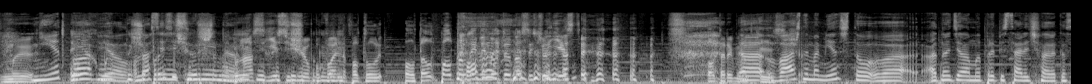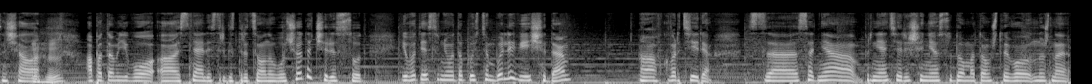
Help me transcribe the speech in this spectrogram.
Мы... Нет, Эх, мы у нас есть еще несовершеннолетних У время. нас есть еще буквально полторы минуты у нас еще есть. Полторы Э, есть Важный момент, что э, одно дело мы прописали человека сначала, а потом его э, сняли с регистрационного учета через суд. И вот если у него, допустим, были вещи, да, в квартире с, со дня принятия решения судом о том, что его нужно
